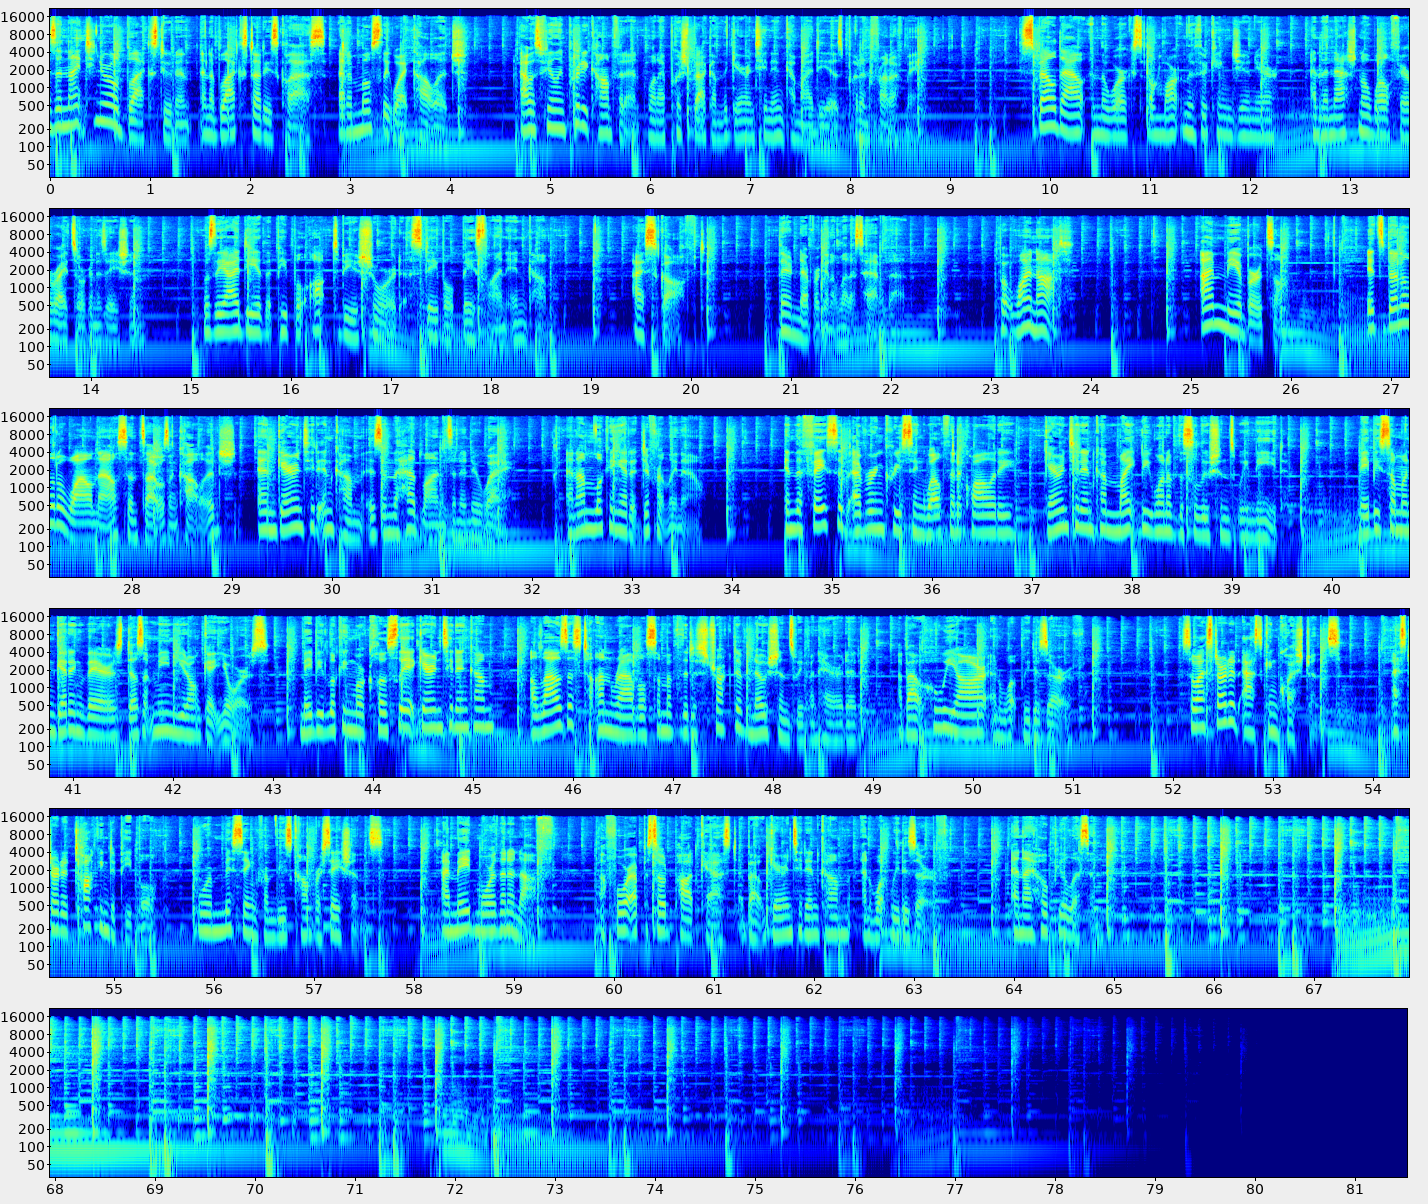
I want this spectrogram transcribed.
As a 19 year old black student in a black studies class at a mostly white college, I was feeling pretty confident when I pushed back on the guaranteed income ideas put in front of me. Spelled out in the works of Martin Luther King Jr. and the National Welfare Rights Organization was the idea that people ought to be assured a stable baseline income. I scoffed. They're never going to let us have that. But why not? I'm Mia Birdsong. It's been a little while now since I was in college, and guaranteed income is in the headlines in a new way. And I'm looking at it differently now. In the face of ever increasing wealth inequality, guaranteed income might be one of the solutions we need. Maybe someone getting theirs doesn't mean you don't get yours. Maybe looking more closely at guaranteed income allows us to unravel some of the destructive notions we've inherited about who we are and what we deserve. So I started asking questions. I started talking to people were missing from these conversations. I made more than enough a four episode podcast about guaranteed income and what we deserve. And I hope you'll listen.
